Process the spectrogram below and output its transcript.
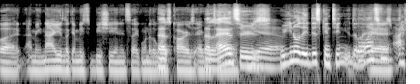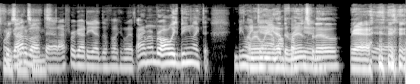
but I mean, now you look at Mitsubishi and it's like one of the That- worst cars ever. the to have. Lancers. Yeah. You know they discontinued the The Lancers. Yeah. I forgot about that. I forgot he had the fucking lens. I remember always being like, the, being like, damn, when you had I'm the rims for fucking- the hell. Yeah.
